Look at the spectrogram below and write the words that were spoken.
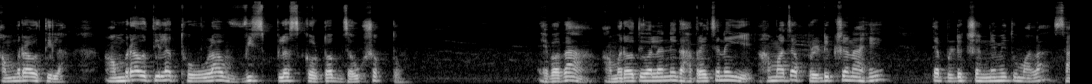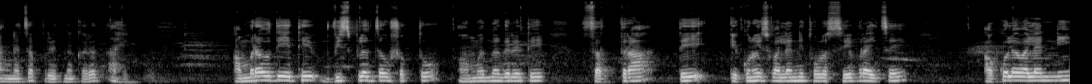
अमरावतीला अमरावतीला थोडा वीस प्लस कट ऑफ जाऊ शकतो. हे बघा अमरावतीवाल्यांनी घाबरायचं नाही आहे हा माझा प्रिडिक्शन आहे. त्या प्रिडिक्शनने मी तुम्हाला सांगण्याचा प्रयत्न करत आहे. अमरावती येथे वीस प्लस जाऊ शकतो. अहमदनगर येथे सतरा ते एकोणीसवाल्यांनी थोडं सेफ राहायचं आहे अकोल्यावाल्यांनी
